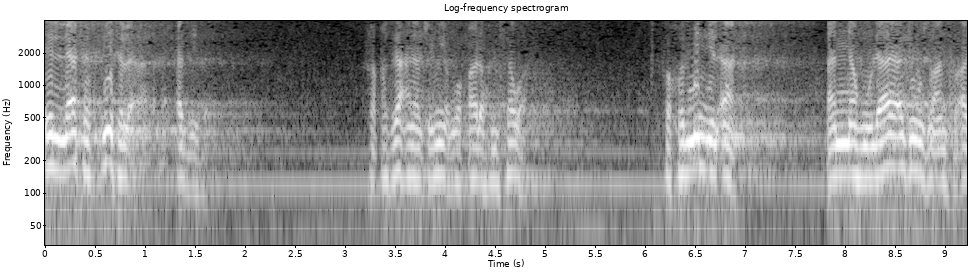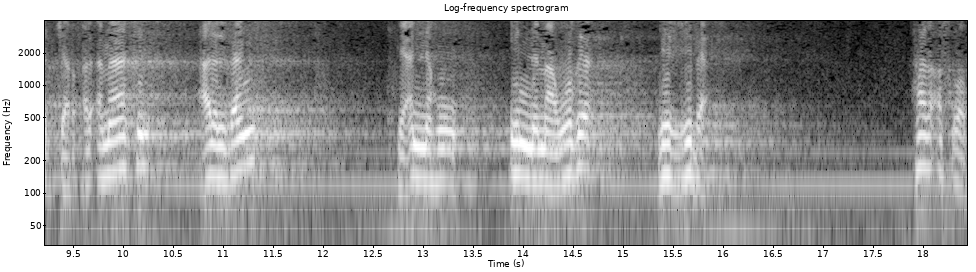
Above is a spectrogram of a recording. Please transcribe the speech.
إلا تثبيت الربا. فقد لعن الجميع وقال هم سواء. فخذ مني الآن. أنه لا يجوز أن تؤجر الأماكن على البنك لأنه إنما وضع للربا. هذا أصل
